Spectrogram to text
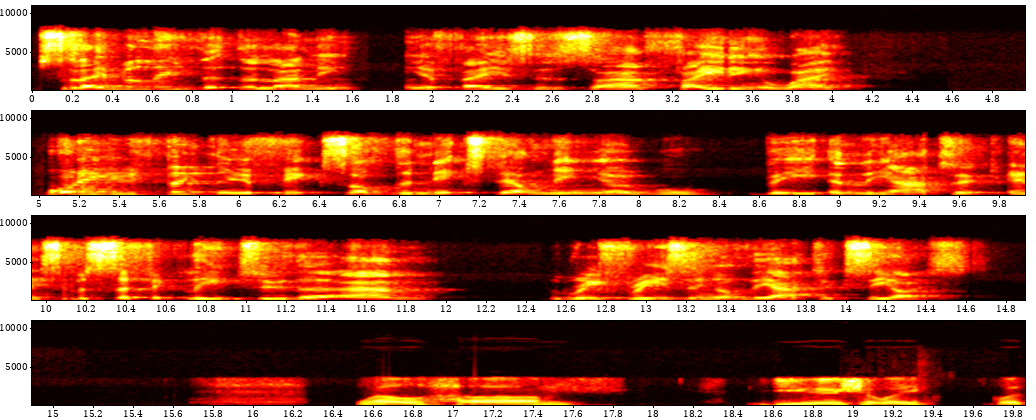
So they believe that the La Nina phase is uh, fading away. What do you think the effects of the next El Nino will be in the Arctic and specifically to the um, refreezing of the Arctic sea ice? Well, um, usually, because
